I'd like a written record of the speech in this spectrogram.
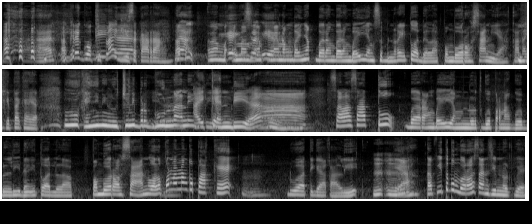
Kan? akhirnya gue keep Iya. lagi sekarang. Tapi Nah, memang eh, memang, sorry, iya, memang banyak barang-barang bayi yang sebenarnya itu adalah pemborosan ya, karena kita kayak, uh kayaknya nih lucu nih berguna nih. Eye gitu ya. candy ya. Nah, salah satu barang bayi yang menurut gue pernah gue beli dan itu adalah pemborosan, walaupun memang kepake dua tiga kali, Mm-mm. ya, tapi itu pemborosan sih menurut gue.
